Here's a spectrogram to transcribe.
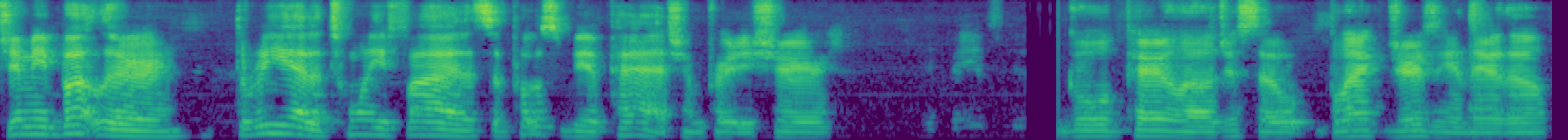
Jimmy Butler, 3 out of 25. That's supposed to be a patch, I'm pretty sure. Gold parallel, just a black jersey in there, though.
